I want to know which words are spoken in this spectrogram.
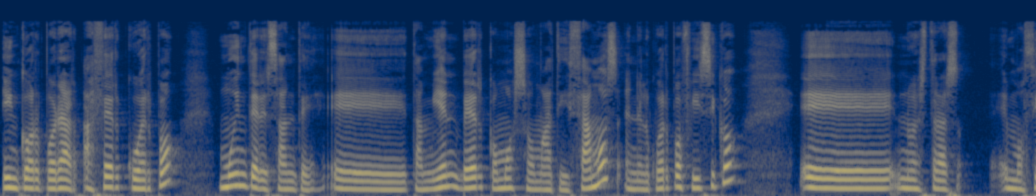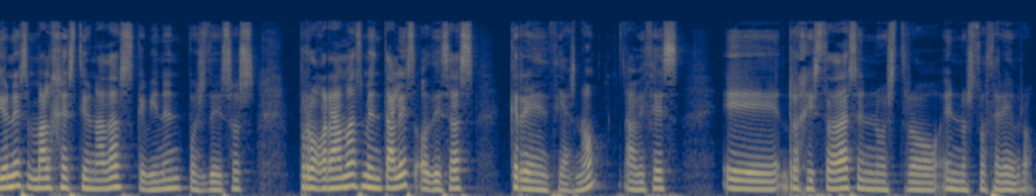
Incorporar, hacer cuerpo, muy interesante. Eh, también ver cómo somatizamos en el cuerpo físico eh, nuestras emociones mal gestionadas que vienen pues de esos programas mentales o de esas creencias, ¿no? A veces eh, registradas en nuestro, en nuestro cerebro.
